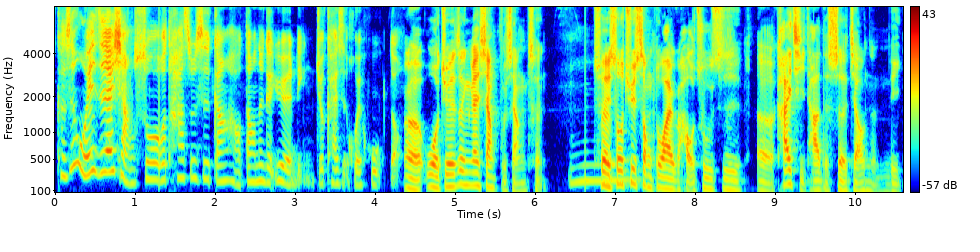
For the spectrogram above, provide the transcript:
可是我一直在想说，他是不是刚好到那个月龄就开始会互动？呃，我觉得这应该相辅相成。嗯，所以说去送托还有个好处是，呃，开启他的社交能力。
